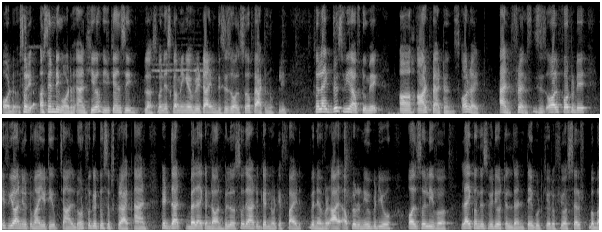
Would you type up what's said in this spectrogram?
order. Sorry ascending order. And here you can see plus 1 is coming every time. This is also a pattern only. So like this we have to make uh, art patterns. Alright and friends. This is all for today. If you are new to my youtube channel don't forget to subscribe and hit that bell icon down below so that you get notified whenever i upload a new video. Also leave a like on this video. Till then take good care of yourself. Bye bye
